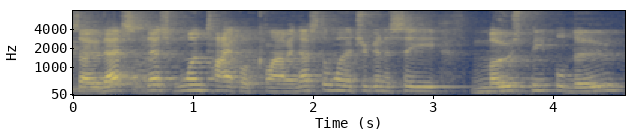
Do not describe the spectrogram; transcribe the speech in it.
So that's that's one type of climbing. That's the one that you're going to see most people do.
